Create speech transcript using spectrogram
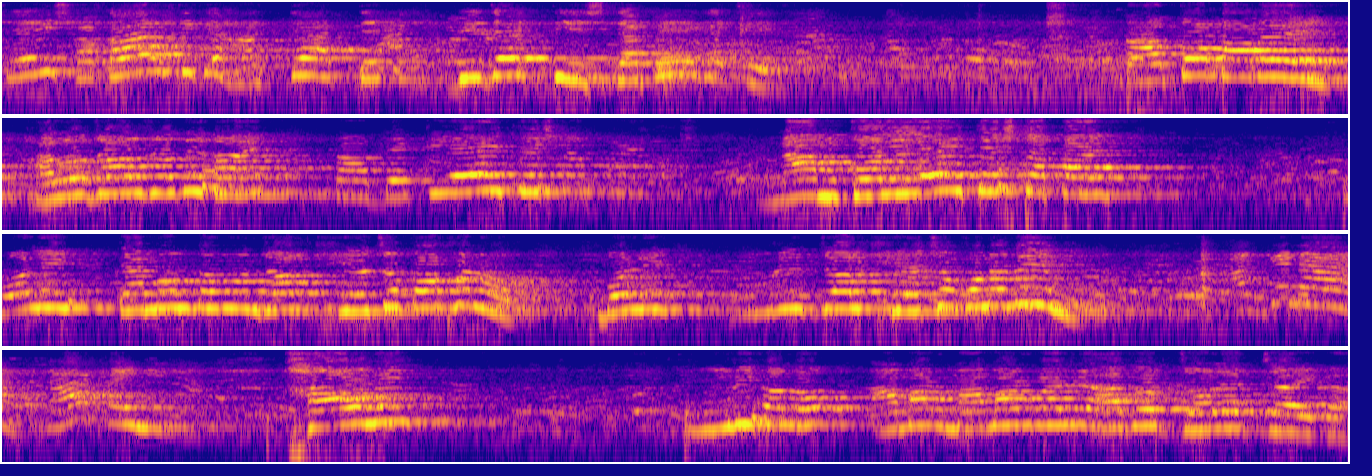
সেই সকাল থেকে হাঁটতে হাঁটতে বেজায় তেষ্টা পেয়ে গেছে। তা তো পাবেই ভালো জল যদি হয় তা দেখলেই তেষ্টা পায় নাম করলেই তেষ্টা পায়। বলি তেমন তেমন জল খেয়েছো কখনো? বলি অমৃত জল খেয়েছো কোনোদিন? আগে না তা খাইনি। খাওনি? কুমড়ি হলো আমার মামার বাড়ির আদর জলের জায়গা।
